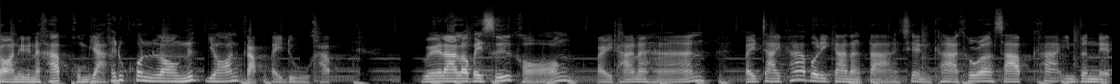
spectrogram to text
ก่อนอื่นนะครับ ผมอยากให้ทุกคนลองนึกย้อนกลับไปดูครับ เวลาเราไปซื้อของ ไปทานอาหาร ไปจ่ายค่าบริการต่างๆ เช่น ค่าโทรศัพท์ ค่าอินเทอร์เน็ต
